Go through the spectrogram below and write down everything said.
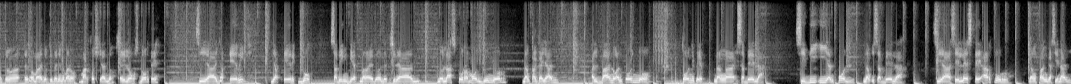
Ito, ito mga idol, kita nyo naman, no? Marcos yan, no? Sa Ilocos Norte. Si uh, Yap Eric, Yap Eric Go, sa Benguet, mga idol. Ito sila Nolasco Ramon Jr. ng Cagayan. Albano Antonio Tony Pet ng ah, Isabela, si D. Ian Paul ng Isabela, si ah, Celeste Arthur ng Pangasinan,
